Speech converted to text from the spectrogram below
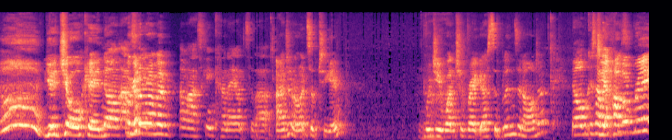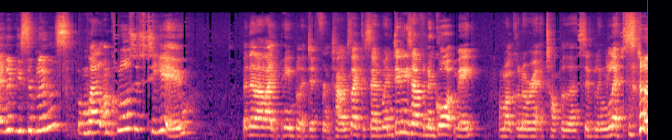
You're joking. No, I'm We're gonna asking. have a. I'm asking, can I answer that? I don't know. It's up to you. Would you want to rate your siblings in order? No, because Do I'm. you have a rating of your siblings? Well, I'm closest to you, but then I like people at different times. Like I said, when Dinny's having a go at me, I'm not gonna rate a top of the sibling list.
